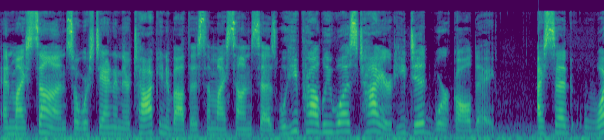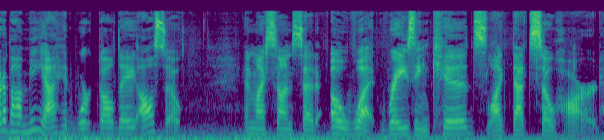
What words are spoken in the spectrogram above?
And my son, so we're standing there talking about this, and my son says, Well, he probably was tired. He did work all day. I said, What about me? I had worked all day also. And my son said, Oh, what? Raising kids? Like, that's so hard.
